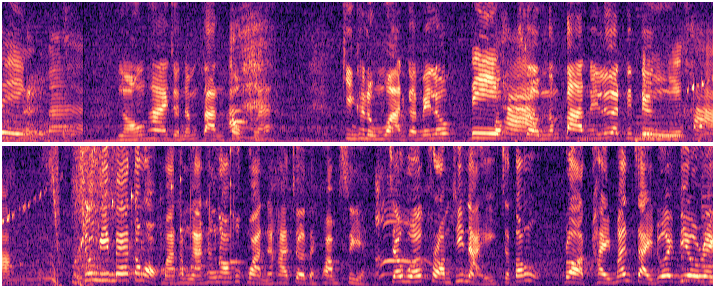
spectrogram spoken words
จริงมาก ร้องไห้จนน้ำตาลตกแล้ว กินขนมหวานกันไหมลูกดีค่ะ เสริมน้ำตาลในเลือดนิดนึง ดีค่ะ ช่วงนี้แม่ต้องออกมาทำงานข้างนอกทุกวันนะคะ เจอแต่ความเสี่ยง จะ work from ที่ไหน จะต้องปลอดภัยมั่นใจด้วย b i o r e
